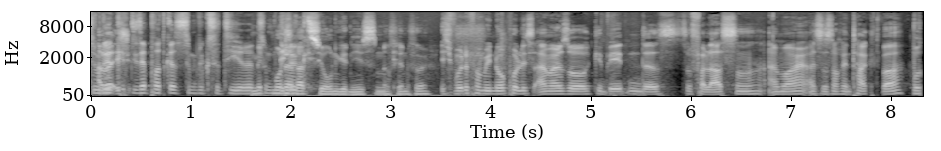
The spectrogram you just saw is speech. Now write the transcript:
Zum Aber Glück, ich- dieser Podcast ist zum Glück Satire. Mit Moderation genießen, auf jeden Fall. Ich wurde von Minopolis einmal so gebeten, das zu verlassen, einmal, als es noch intakt war. Du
